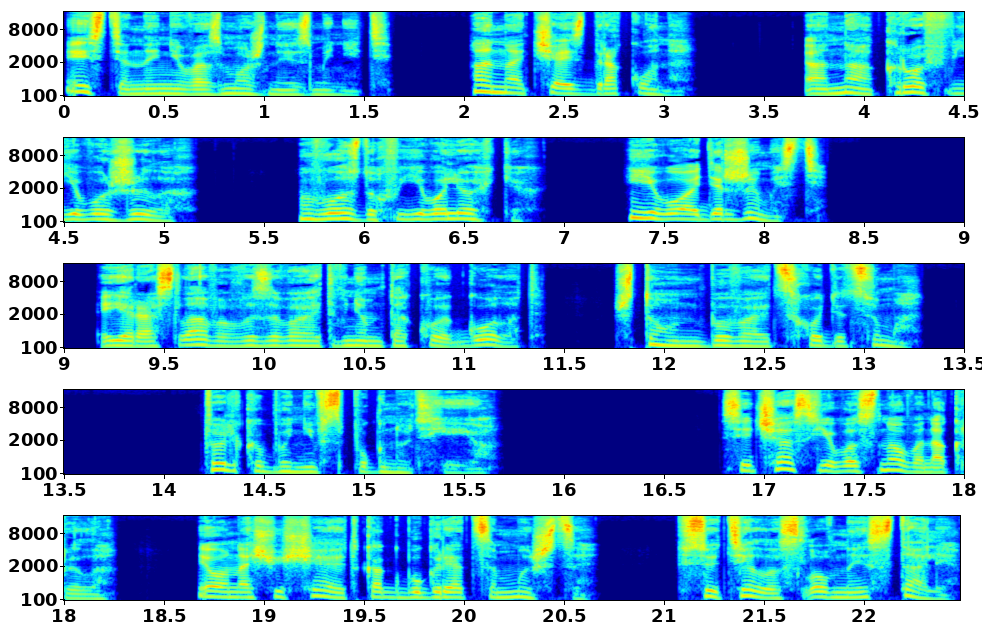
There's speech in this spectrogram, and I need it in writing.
Истины невозможно изменить. Она часть дракона. Она — кровь в его жилах, воздух в его легких, его одержимость. Ярослава вызывает в нем такой голод, что он, бывает, сходит с ума. Только бы не вспугнуть ее. Сейчас его снова накрыло, и он ощущает, как бугрятся мышцы, все тело словно из стали.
